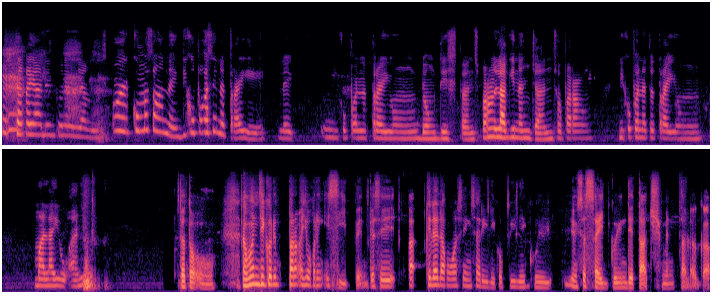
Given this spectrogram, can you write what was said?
Kakayanin ko na yung weeks. Or kung masanay, hindi ko pa kasi na-try eh. Like, hindi ko pa na-try yung long distance. Parang lagi nandyan. So, parang hindi ko pa na-try yung malayuan. Totoo. Ewan, di ko rin, parang ayoko rin isipin. Kasi, ah, kilala ko kasi yung sarili ko. Feeling ko y- yung sa side ko, yung detachment talaga.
